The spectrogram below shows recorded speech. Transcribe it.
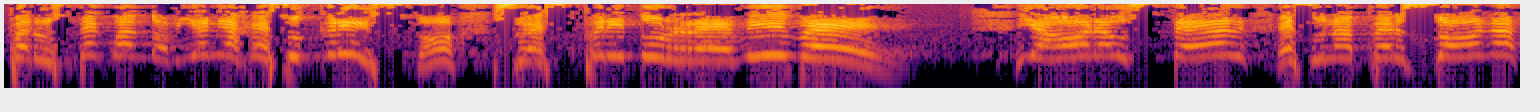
Pero usted cuando viene a Jesucristo, su espíritu revive. Y ahora usted es una persona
